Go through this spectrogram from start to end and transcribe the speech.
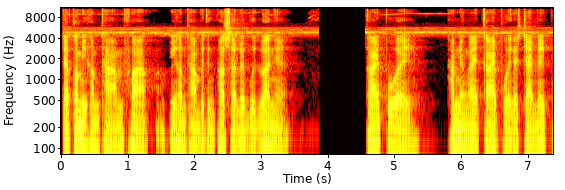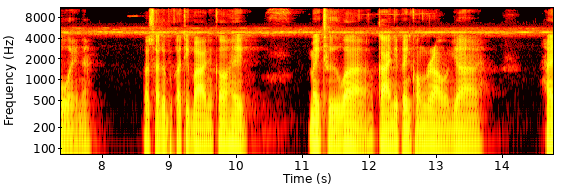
แต่ก็มีคำถามฝากมีคำถามไปถึงพระสารีบุตรว่าเนี่ยกายป่วยทำอย่างไรกายป่วยแต่ใจไม่ป่วยนะพระสารีบุตรอธิบายนี่ก็ให้ไม่ถือว่ากายนี้เป็นของเราอย่า ให้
